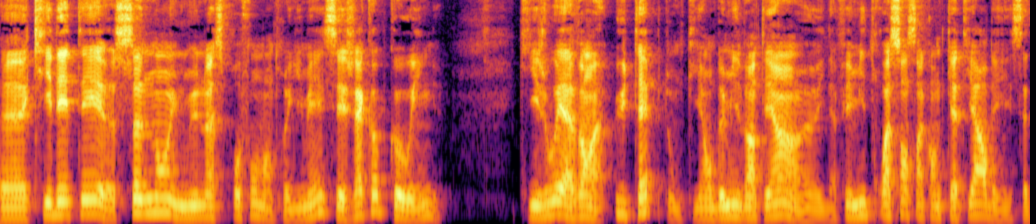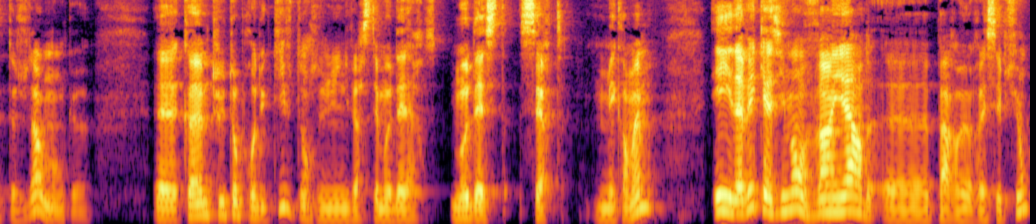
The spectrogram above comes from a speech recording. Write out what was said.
euh, qu'il était euh, seulement une menace profonde, entre guillemets, c'est Jacob Cowing, qui jouait avant à UTEP, donc qui en 2021, euh, il a fait 1354 yards et 7 touchdowns, donc euh, quand même plutôt productif dans une université modeste, certes, mais quand même. Et il avait quasiment 20 yards par réception.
